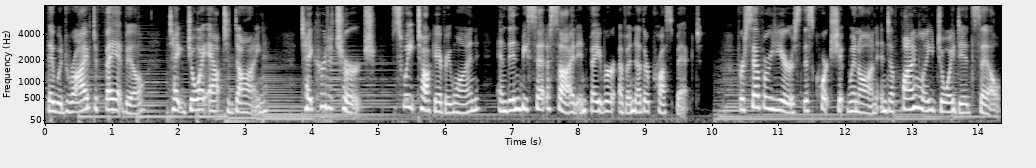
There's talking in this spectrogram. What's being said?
They would drive to Fayetteville, take Joy out to dine, take her to church, sweet talk everyone, and then be set aside in favor of another prospect. For several years, this courtship went on until finally Joy did sell,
